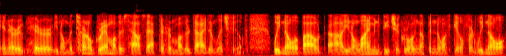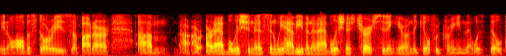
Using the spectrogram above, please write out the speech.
in her her you know maternal grandmother's house after her mother died in Litchfield. We know about uh, you know Lyman Beecher growing up in North Guilford. We know you know all the stories about our um, our, our abolitionists, and we have even an abolitionist church sitting here on the Guilford Green that was built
